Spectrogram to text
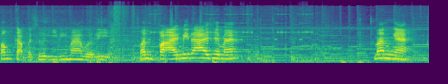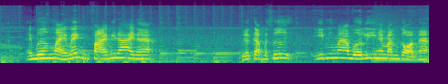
ต้องกลับไปซื้ออีดิมาเบอร์รี่ มันไฟไม่ได้ใช่ไหม นั่นไง ไอเมืองใหม่แม่ไฟไม่ได้นะฮะ เดี๋ยวกลับไปซื้ออีนิมาเบอร์รี่ให้มันก่อนนะ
